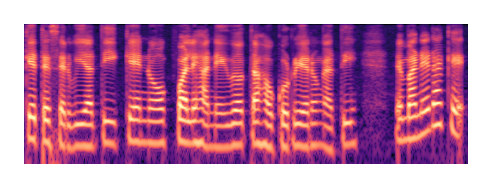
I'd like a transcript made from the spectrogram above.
qué te servía a ti, qué no, cuáles anécdotas ocurrieron a ti. De manera que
